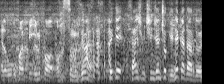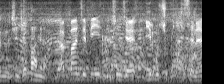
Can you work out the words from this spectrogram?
Yani ufak bir info olsun. Değil mi? Peki sen şimdi Çincen çok iyi. Ne kadar da öğrenilir Çince tahminen? Ya bence bir Çince bir buçuk iki sene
